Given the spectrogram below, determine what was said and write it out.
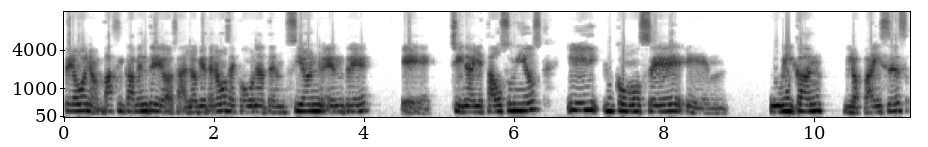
Pero bueno, básicamente, o sea, lo que tenemos es como una tensión entre eh, China y Estados Unidos y cómo se eh, ubican los países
